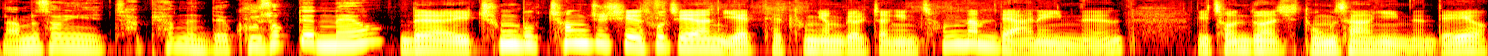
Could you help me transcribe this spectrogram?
남성이 잡혔는데 구속됐네요. 네, 충북 청주시에 소재한 옛 대통령 별장인 청남대 안에 있는 이 전두환 씨 동상이 있는데요.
